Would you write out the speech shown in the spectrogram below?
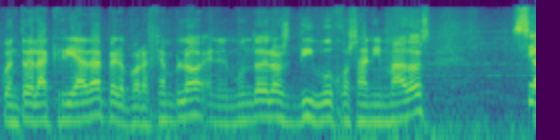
cuento de la criada, pero por ejemplo en el mundo de los dibujos animados Sí,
